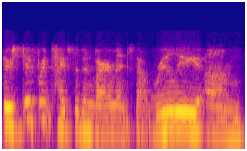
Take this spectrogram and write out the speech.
there's different types of environments that really. Um,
